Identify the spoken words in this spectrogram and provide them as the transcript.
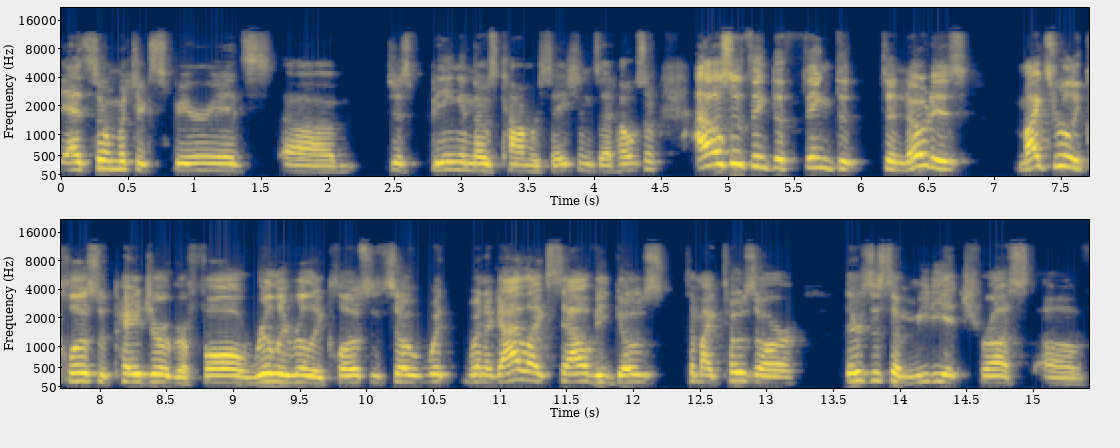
had so much experience. Um, just being in those conversations that helps him. I also think the thing to, to note is Mike's really close with Pedro Grifol, really, really close. And so with, when a guy like Salvi goes to Mike Tosar, there's this immediate trust of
